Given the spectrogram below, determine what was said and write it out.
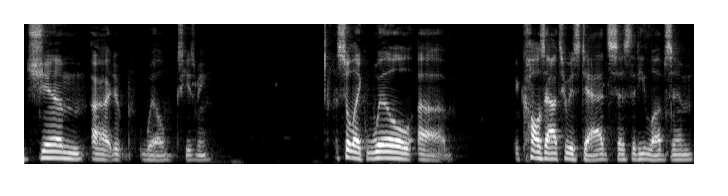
jim uh will excuse me. So like will uh calls out to his dad says that he loves him.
